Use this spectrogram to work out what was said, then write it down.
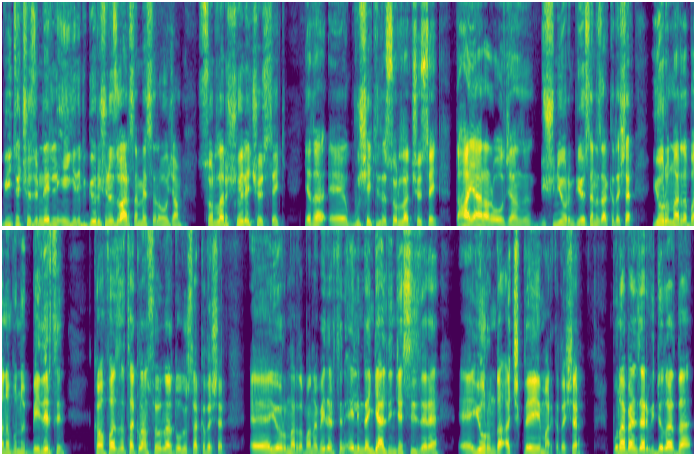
Video çözümleriyle ilgili bir görüşünüz varsa mesela hocam soruları şöyle çözsek ya da e, bu şekilde sorular çözsek daha yararlı olacağını düşünüyorum diyorsanız arkadaşlar yorumlarda bana bunu belirtin. Kafanıza takılan sorular da olursa arkadaşlar e, yorumlarda bana belirtin. Elimden geldiğince sizlere e, yorumda açıklayayım arkadaşlar. Buna benzer videolar da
